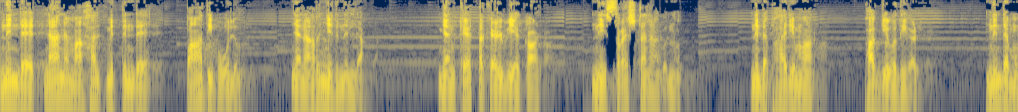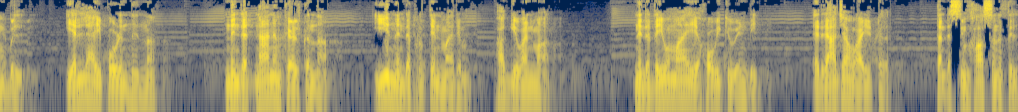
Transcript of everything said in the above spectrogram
നിന്റെ ജ്ഞാനമാഹാത്മ്യത്തിന്റെ പാതി പോലും ഞാൻ അറിഞ്ഞിരുന്നില്ല. ഞാൻ കേട്ട കേൾവിയേക്കാൾ നീ ശ്രേഷ്ഠനാകുന്നു. നിന്റെ ഭാര്യമാർ ഭാഗ്യവതികൾ. നിന്റെ മുമ്പിൽ എല്ലായ്പ്പോഴും നിന്ന് നിന്റെ ജ്ഞാനം കേൾക്കുന്ന ഈ നിന്റെ ഭൃത്യന്മാരും ഭാഗ്യവാന്മാർ. നിന്റെ ദൈവമായ യഹോവയ്ക്കു വേണ്ടി രാജാവായിട്ട് തന്റെ സിംഹാസനത്തിൽ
